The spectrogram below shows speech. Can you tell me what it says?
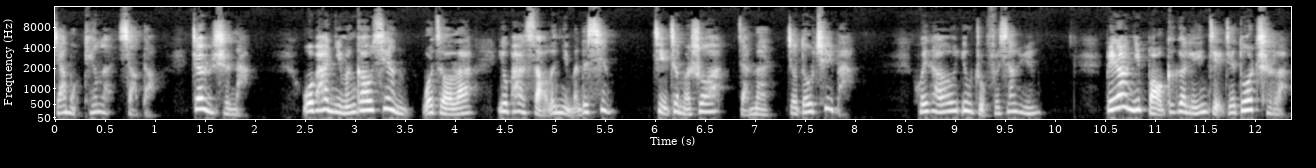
贾母听了，笑道：“正是呢，我怕你们高兴，我走了又怕扫了你们的兴。”既这么说，咱们就都去吧。回头又嘱咐湘云，别让你宝哥哥、林姐姐多吃了。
